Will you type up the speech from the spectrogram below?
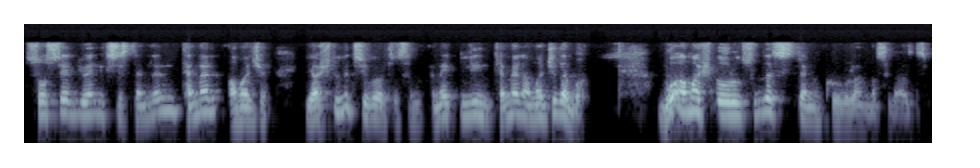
sosyal güvenlik sistemlerinin temel amacı. Yaşlılık sigortasının, emekliliğin temel amacı da bu. Bu amaç doğrultusunda sistemin kurgulanması lazım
